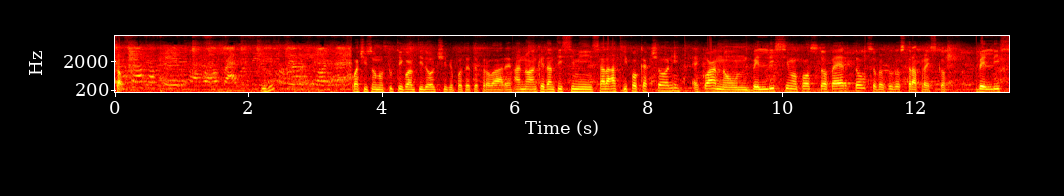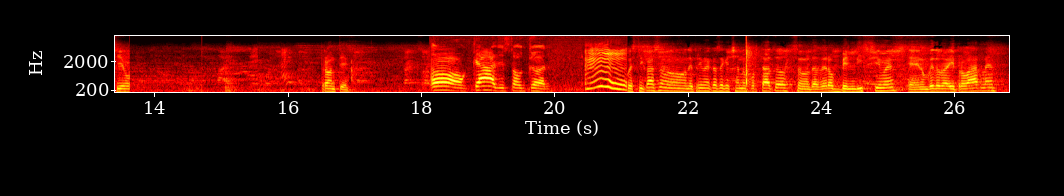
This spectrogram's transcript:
So. Qua ci sono tutti quanti i dolci che potete provare. Hanno anche tantissimi salati, focaccioni e qua hanno un bellissimo posto aperto, soprattutto strafresco. Bellissimo. Pronti? Oh God, it's so good. Questi qua sono le prime cose che ci hanno portato, sono davvero bellissime e non vedo l'ora di provarle.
